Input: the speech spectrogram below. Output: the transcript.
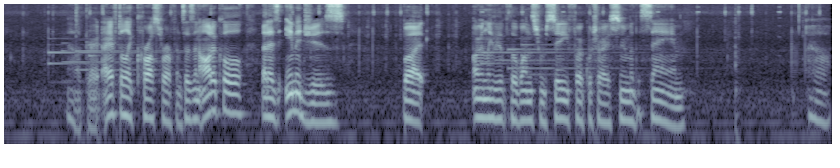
oh, great. I have to, like, cross-reference. There's an article that has images, but only the ones from City Folk, which I assume are the same. Oh,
